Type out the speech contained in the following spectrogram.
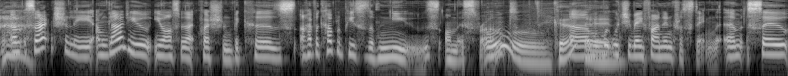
um, so actually, I'm glad you, you asked me that question because I have a couple of pieces of news on this front, Ooh, good. um, which you may find interesting. Um, so,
